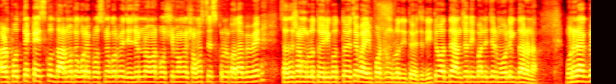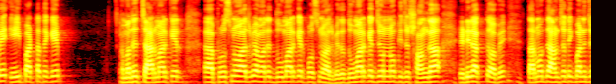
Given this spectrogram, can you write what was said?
কারণ প্রত্যেকটা স্কুল তার মতো করে প্রশ্ন করবে, যে জন্য আমার পশ্চিমবঙ্গের সমস্ত স্কুলের কথা ভেবে সাজেশনগুলো তৈরি করতে হয়েছে বা ইম্পর্টেন্টগুলো দিতে হয়েছে। দ্বিতীয় অধ্যায়, আঞ্চলিক বাণিজ্যের মৌলিক ধারণা। মনে রাখবে, এই পার্টটা থেকে আমাদের চার মার্কের প্রশ্ন আসবে, আমাদের দু মার্কের প্রশ্ন আসবে। তো দু মার্কের জন্য কিছু সংজ্ঞা রেডি রাখতে হবে। তার মধ্যে আঞ্চলিক বাণিজ্য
